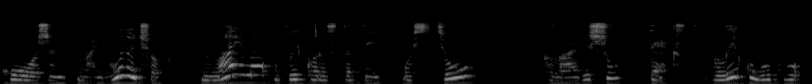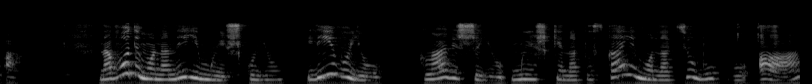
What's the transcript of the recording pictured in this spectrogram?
кожен малюночок, ми маємо використати ось цю клавішу текст, велику букву А. Наводимо на неї мишкою, лівою клавішею мишки натискаємо на цю букву А,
